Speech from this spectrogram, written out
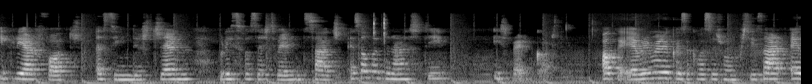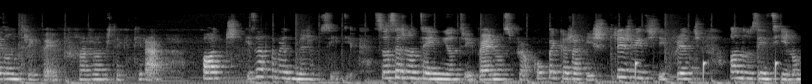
e criar fotos assim deste género, por isso se vocês estiverem interessados é só continuar a assistir e espero que gostem. Ok, a primeira coisa que vocês vão precisar é de um tripé, porque nós vamos ter que tirar fotos exatamente no mesmo sítio. Se vocês não têm nenhum tripé, não se preocupem que eu já fiz três vídeos diferentes onde vos ensino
